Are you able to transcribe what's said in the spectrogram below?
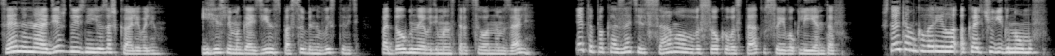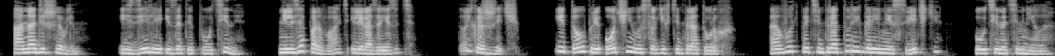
Цены на одежду из нее зашкаливали. И если магазин способен выставить подобное в демонстрационном зале, это показатель самого высокого статуса его клиентов. Что я там говорила о кольчуге гномов? Она дешевле. Изделие из этой паутины нельзя порвать или разрезать, только сжечь. И то при очень высоких температурах. А вот при температуре горения свечки паутина темнела.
